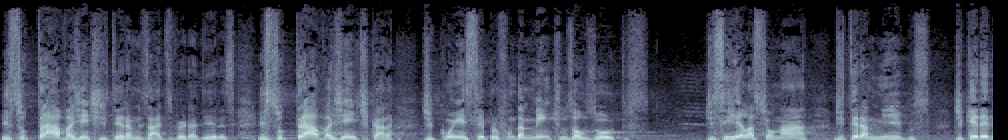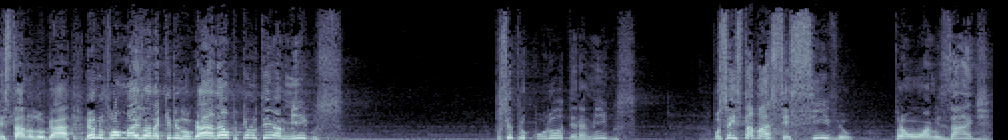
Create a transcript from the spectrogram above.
Isso trava a gente de ter amizades verdadeiras. Isso trava a gente, cara, de conhecer profundamente uns aos outros de se relacionar, de ter amigos, de querer estar no lugar. Eu não vou mais lá naquele lugar, não, porque eu não tenho amigos. Você procurou ter amigos? Você estava acessível para uma amizade?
